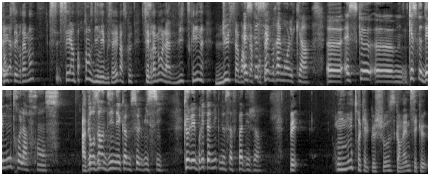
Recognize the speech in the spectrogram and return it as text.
donc c'est vraiment c'est important ce dîner, vous savez, parce que c'est vraiment la vitrine du savoir-faire Est-ce que c'est vraiment le cas euh, Est-ce que euh, qu'est-ce que démontre la France dans un dîner comme celui-ci que les Britanniques ne savent pas déjà? On montre quelque chose quand même, c'est que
